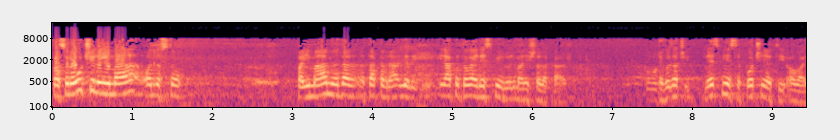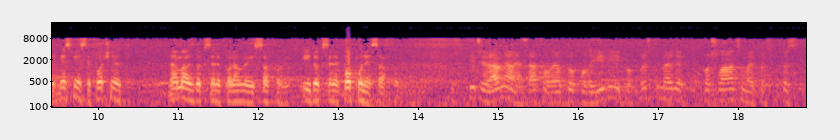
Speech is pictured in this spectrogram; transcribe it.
Pa su naučili ima, odnosno, pa imami onda na takav, jeli, i nakon toga ne smiju ljudima ništa da kažu. Nego znači, ne smije se počinjati ovaj, ne smije se počinjati namaz dok se ne poravnaju safovi i dok se ne popune safovi. Što se tiče ravnjanja safova, je li to po liniji, po prstima ili po člancima i prst, prstima?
